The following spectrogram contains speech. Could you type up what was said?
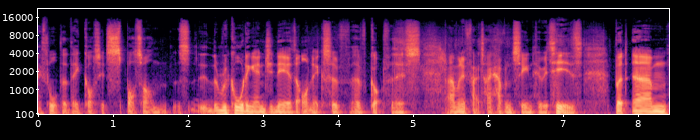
I thought that they got it spot on. The recording engineer that Onyx have, have got for this, um, and in fact, I haven't seen who it is, but um,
